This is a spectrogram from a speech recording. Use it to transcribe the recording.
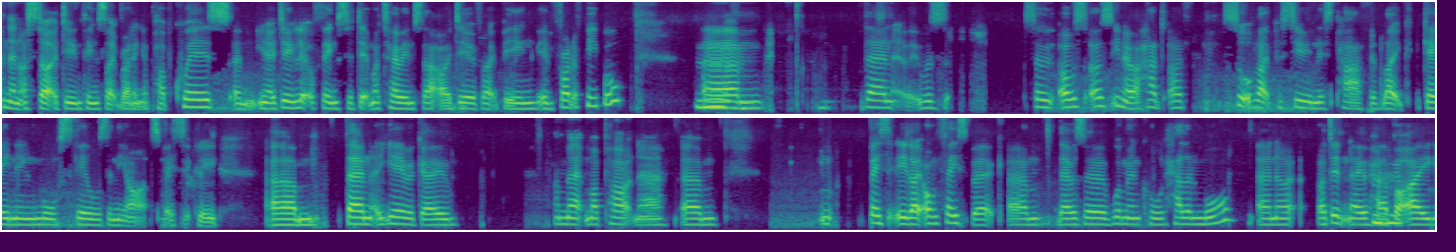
and then I started doing things like running a pub quiz and you know doing little things to dip my toe into that idea of like being in front of people. Mm. Um, then it was so I was I was you know I had I've sort of like pursuing this path of like gaining more skills in the arts basically. Um, then a year ago, I met my partner. Um, basically like on Facebook, um, there was a woman called Helen Moore, and I, I didn't know her, mm-hmm. but I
